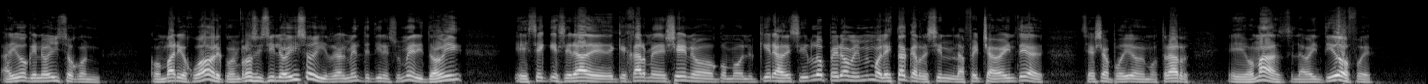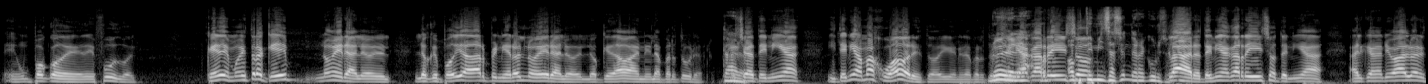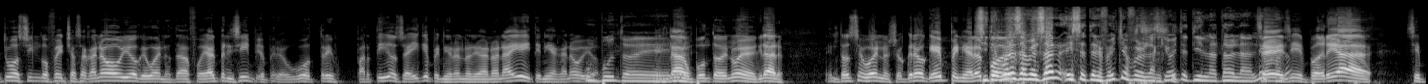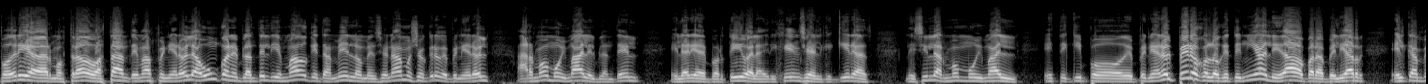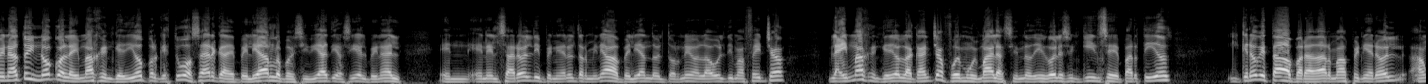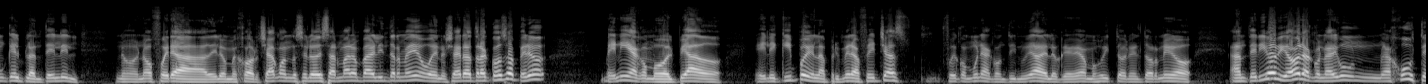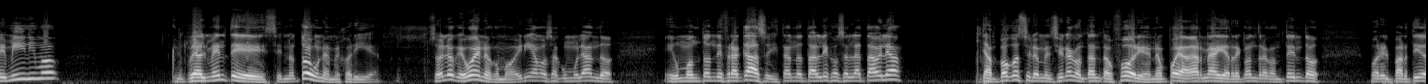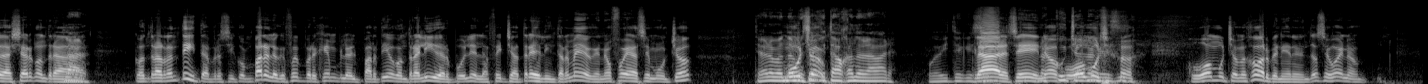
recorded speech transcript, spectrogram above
Algo que no hizo con, con varios jugadores. Con Rossi sí lo hizo y realmente tiene su mérito. A mí Eh, sé que será de, de quejarme de lleno, como quieras decirlo, pero a mí me molesta que recién en la fecha 20 se haya podido demostrar, eh, o más, la 22 fue, eh, un poco de, de fútbol. Que demuestra que no era lo, lo que podía dar Peñarol, no era lo, lo que daba en el apertura. Claro. O sea, tenía, y tenía más jugadores todavía en el apertura. No tenía Carrizo. optimización de recursos. Claro, tenía Carrizo, tenía al Canario Álvarez, tuvo cinco fechas a Canovio, que bueno, estaba fue al principio, pero hubo tres partidos ahí que Peñarol no le ganó a nadie y tenía Canovio. Un punto de. Claro, un punto de nueve, claro. Entonces, bueno, yo creo que Peñarol Si te pones a pensar, esas tres fechas fueron las que hoy te tienen la tabla Sí, sí, podría, se podría haber mostrado bastante más Peñarol, aún con el plantel diezmado, que también lo mencionamos. Yo creo que Peñarol armó muy mal el plantel, el área deportiva, la dirigencia, el que quieras decirle, armó muy mal este equipo de Peñarol, pero con lo que tenía le daba para pelear el campeonato y no con la imagen que dio, porque estuvo cerca de pelearlo, porque si Viati hacía el penal en, en el Zaroldi, Peñarol terminaba peleando el torneo en la última fecha. La imagen que dio en la cancha fue muy mala, haciendo 10 goles en 15 partidos. Y creo que estaba para dar más Peñarol, aunque el plantel el- no, no fuera de lo mejor. Ya cuando se lo desarmaron para el intermedio, bueno, ya era otra cosa, pero venía como golpeado el equipo y en las primeras fechas fue como una continuidad de lo que habíamos visto en el torneo anterior y ahora con algún ajuste mínimo, realmente se notó una mejoría. Solo que bueno, como veníamos acumulando eh, un montón de fracasos y estando tan lejos en la tabla, tampoco se lo menciona con tanta euforia. No puede haber nadie recontra contento por el partido de ayer contra. Contra Rentista. Pero si comparo lo que fue, por ejemplo, el partido contra Liverpool en la fecha 3 del intermedio, que no fue hace mucho. Te van a mandar Mucho. que está bajando la vara. Porque viste que Claro, se- sí, no, jugó mucho, jugó mucho mejor Peñarol. Entonces, bueno,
